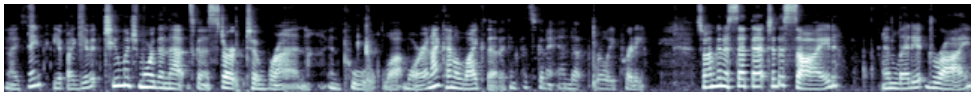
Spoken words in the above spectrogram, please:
And I think if I give it too much more than that, it's going to start to run and pool a lot more. And I kind of like that. I think that's going to end up really pretty. So I'm going to set that to the side and let it dry.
